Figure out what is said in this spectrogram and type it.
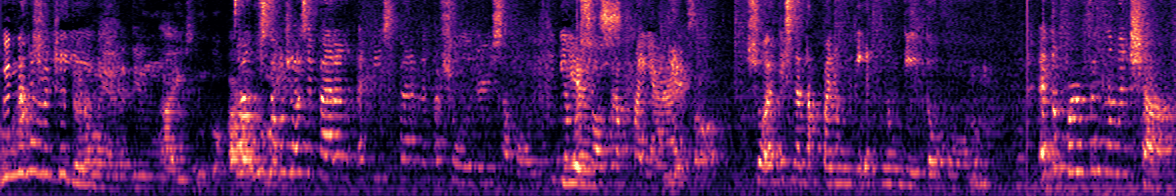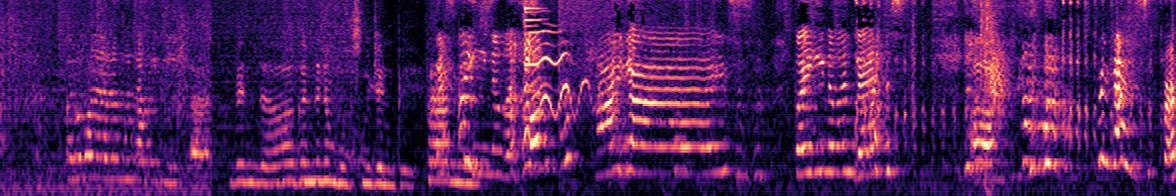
Ganda naman siya Pero doon. ngayon, ito yung ayusin ko. Para gusto ko siya kasi parang at least parang nagka-shoulders ako. Hindi ako Yes. sobrang payat. Yes, oo. So at least natakpan yung liit nung dito ko. Mm. Ito perfect naman siya. Pero wala namang nakikita. Ganda. Ganda ng boobs mo dyan, be. Bes, Promise. pahingi naman. Hi, guys! pahingi naman, Bes. Oh. Transfer.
